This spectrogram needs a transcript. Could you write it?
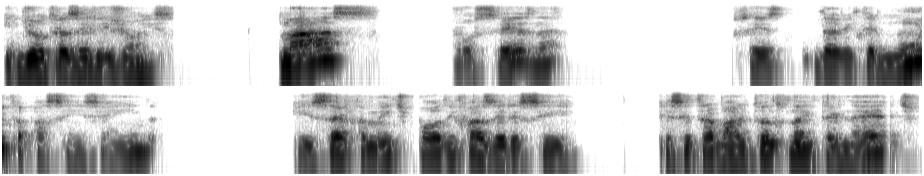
e de outras religiões. Mas vocês, né? Vocês devem ter muita paciência ainda e certamente podem fazer esse esse trabalho tanto na internet,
